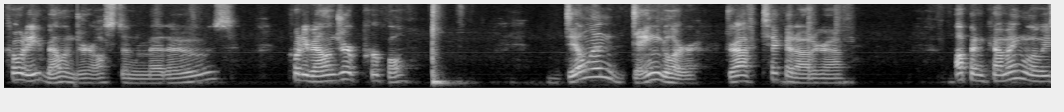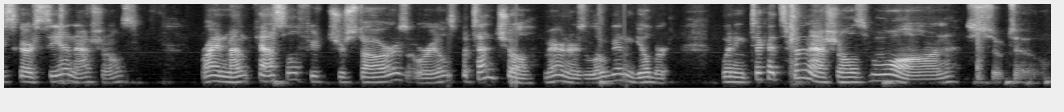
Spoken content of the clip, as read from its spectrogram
Cody Bellinger, Austin Meadows. Cody Bellinger, purple. Dillon Dingler, draft ticket autograph. Up and coming, Luis Garcia, Nationals. Ryan Mountcastle, Future Stars, Orioles. Potential, Mariners, Logan Gilbert. Winning tickets for the Nationals, Juan Soto.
